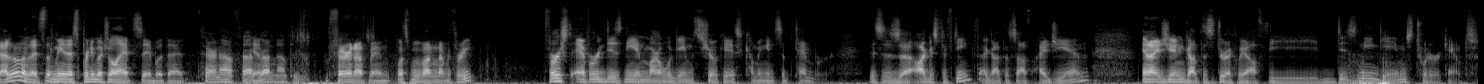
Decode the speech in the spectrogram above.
I don't know. That's I mean that's pretty much all I have to say about that. Fair enough. I've Yeah. got nothing. Fair enough, man. Let's move on to number three. First ever Disney and Marvel games showcase coming in September. This is uh, August 15th. I got this off IGN. And IGN got this directly off the Disney Games Twitter account.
